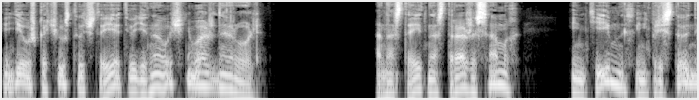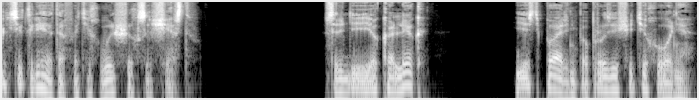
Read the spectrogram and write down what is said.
И девушка чувствует, что ей отведена очень важная роль. Она стоит на страже самых интимных и непристойных секретов этих высших существ. Среди ее коллег есть парень по прозвищу Тихоня,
